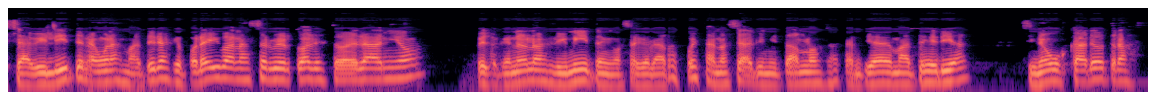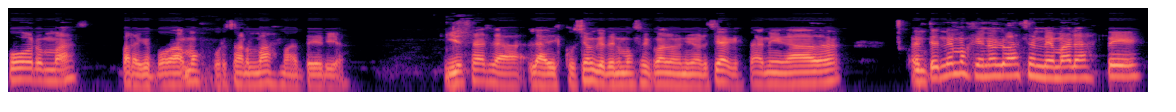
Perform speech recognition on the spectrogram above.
se habiliten algunas materias que por ahí van a ser virtuales todo el año, pero que no nos limiten, o sea, que la respuesta no sea limitarnos la cantidad de materias, sino buscar otras formas para que podamos cursar más materias. Y esa es la, la discusión que tenemos hoy con la universidad, que está negada. Entendemos que no lo hacen de malas fe,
